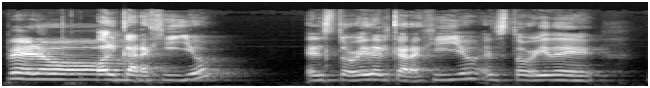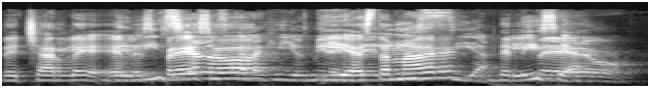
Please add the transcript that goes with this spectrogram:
pero... O el carajillo, el story del carajillo, el story de, de echarle el Delicia espresso los miren, y esta madre, delicia. Pero...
